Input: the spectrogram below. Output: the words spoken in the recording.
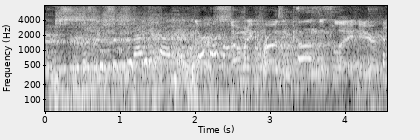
There's certain traditions that There are so many pros and cons at play here.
